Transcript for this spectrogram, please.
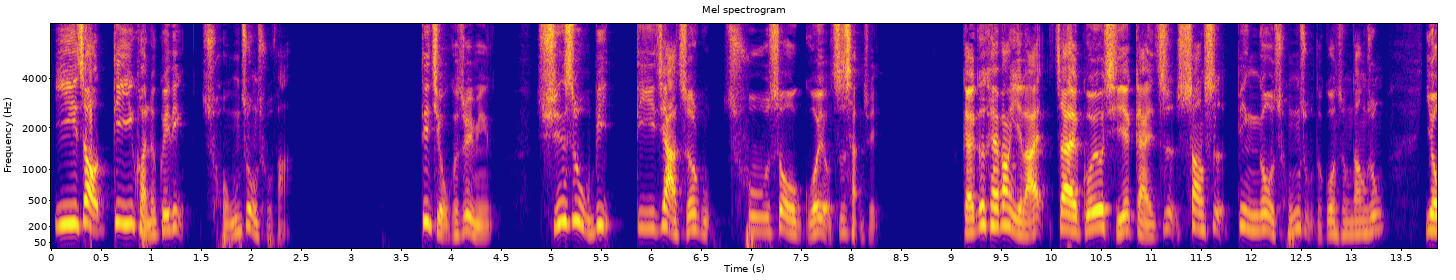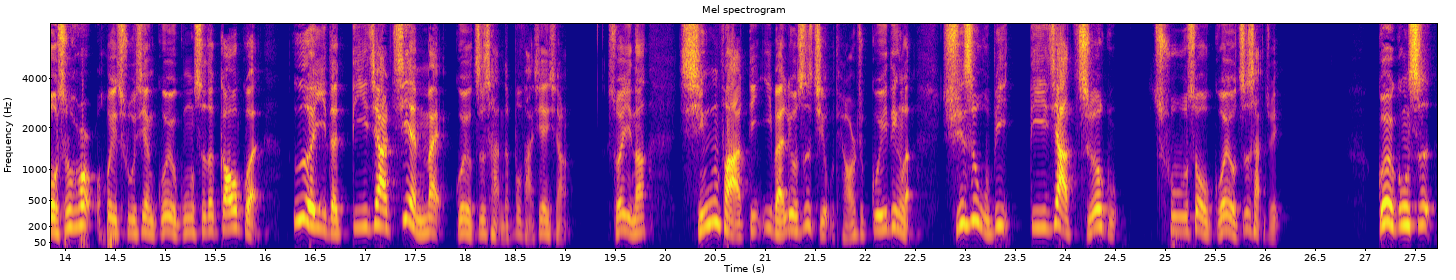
依照第一款的规定从重处罚。第九个罪名：徇私舞弊、低价折股出售国有资产罪。改革开放以来，在国有企业改制、上市、并购、重组的过程当中，有时候会出现国有公司的高管恶意的低价贱卖国有资产的不法现象。所以呢，刑法第一百六十九条就规定了徇私舞弊、低价折股出售国有资产罪。国有公司、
